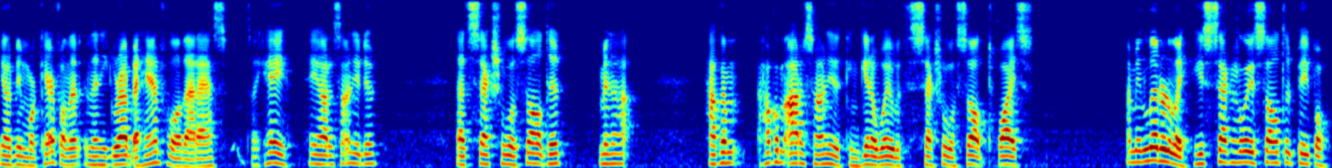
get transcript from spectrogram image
You gotta be more careful. And then, and then he grabbed a handful of that ass. It's like, hey, hey, Adesanya, dude. That's sexual assault, dude. I mean, how, how come how come Adesanya can get away with sexual assault twice? I mean, literally, he's sexually assaulted people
